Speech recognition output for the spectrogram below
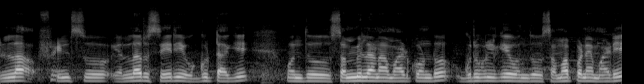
ಎಲ್ಲ ಫ್ರೆಂಡ್ಸು ಎಲ್ಲರೂ ಸೇರಿ ಒಗ್ಗಟ್ಟಾಗಿ ಒಂದು ಸಮ್ಮಿಲನ ಮಾಡಿಕೊಂಡು ಗುರುಗಳಿಗೆ ಒಂದು ಸಮರ್ಪಣೆ ಮಾಡಿ.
